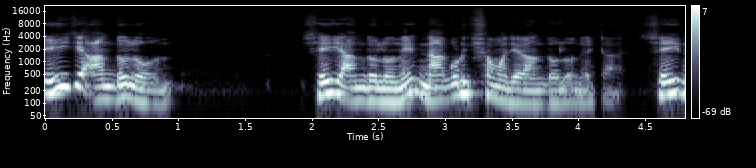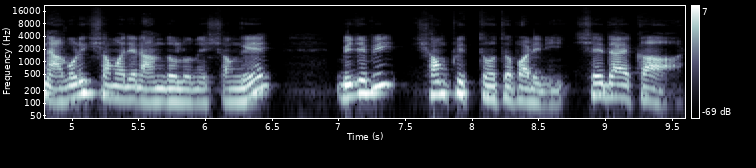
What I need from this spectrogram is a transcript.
এই যে আন্দোলন, সেই আন্দোলনে নাগরিক সমাজের আন্দোলন এটা। সেই নাগরিক সমাজের আন্দোলনের সঙ্গে বিজেপি সম্পৃক্ত হতে পারেনি। সে দায় কার?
